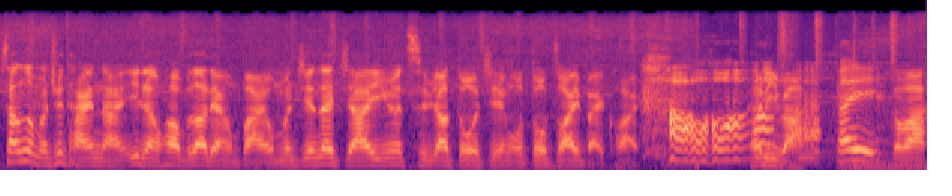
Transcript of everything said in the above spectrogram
上次我们去台南，一人花不到两百。我们今天在嘉义，因为吃比较多间，我多抓一百块。好，合理吧？可以，走吧。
